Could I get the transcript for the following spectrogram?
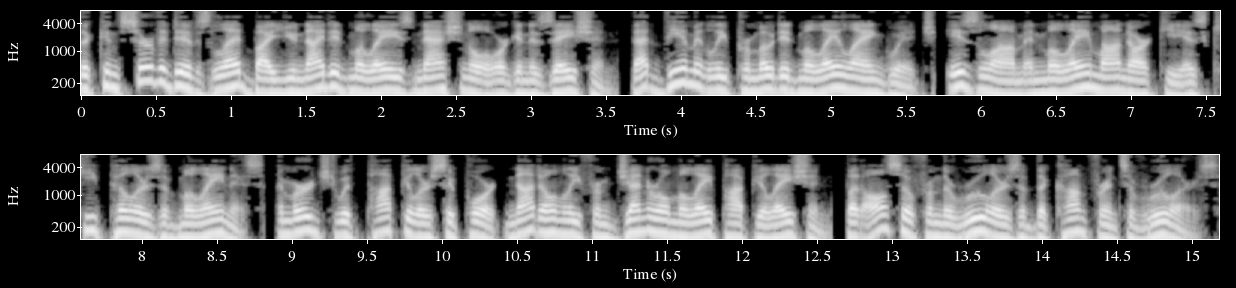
The Conservatives led by United Malays National Organization, that vehemently promoted Malay language, Islam and Malay monarchy as key pillars of Malayness, emerged with popular support not only from general Malay population, but also from the rulers of the Conference of Rulers.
